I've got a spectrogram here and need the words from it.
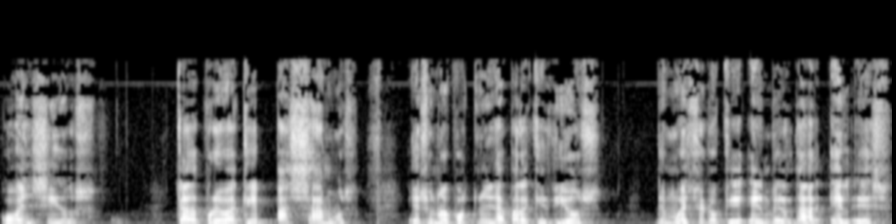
o vencidos. Cada prueba que pasamos es una oportunidad para que Dios demuestre lo que en verdad Él es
